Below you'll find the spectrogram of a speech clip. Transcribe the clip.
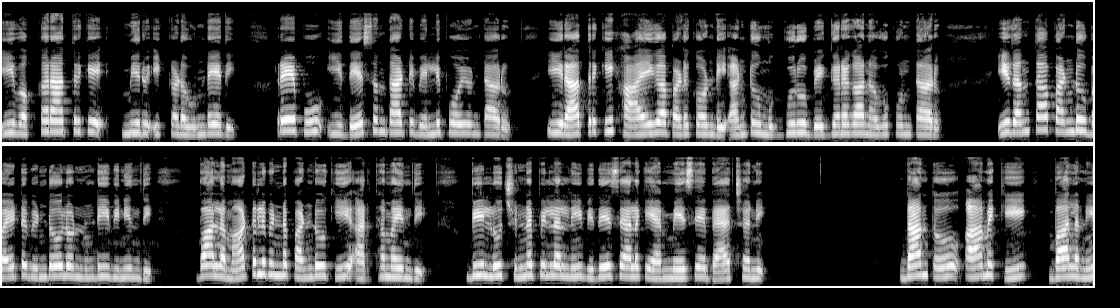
ఈ ఒక్క రాత్రికే మీరు ఇక్కడ ఉండేది. రేపు ఈ దేశం దాటి వెళ్ళిపోయుంటారు ఈ రాత్రికి హాయిగా పడుకోండి అంటూ ముగ్గురు బిగ్గరగా నవ్వుకుంటారు. ఇదంతా పండు బయట విండోలో నుండి వినింది. వాళ్ళ మాటలు విన్న పండుకి అర్థమైంది. వీళ్ళు చిన్నపిల్లల్ని విదేశాలకి అమ్మేసే బ్యాచ్ అని. దాంతో ఆమెకి వాళ్ళని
